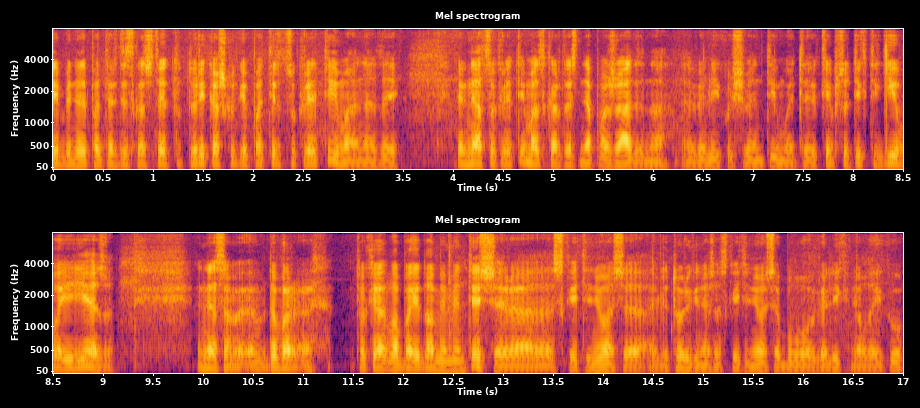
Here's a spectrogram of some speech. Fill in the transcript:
ribinė patirtis, kad štai tu turi kažkokį patirti sukretimą, ne, tai ir net sukretimas kartais nepažadina Velykų šventimui, tai kaip sutikti gyvą į Jėzų. Nes e, dabar e, tokia labai įdomi mintis čia yra skaitiniuose, liturginiuose skaitiniuose buvo Velykinio laikų.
